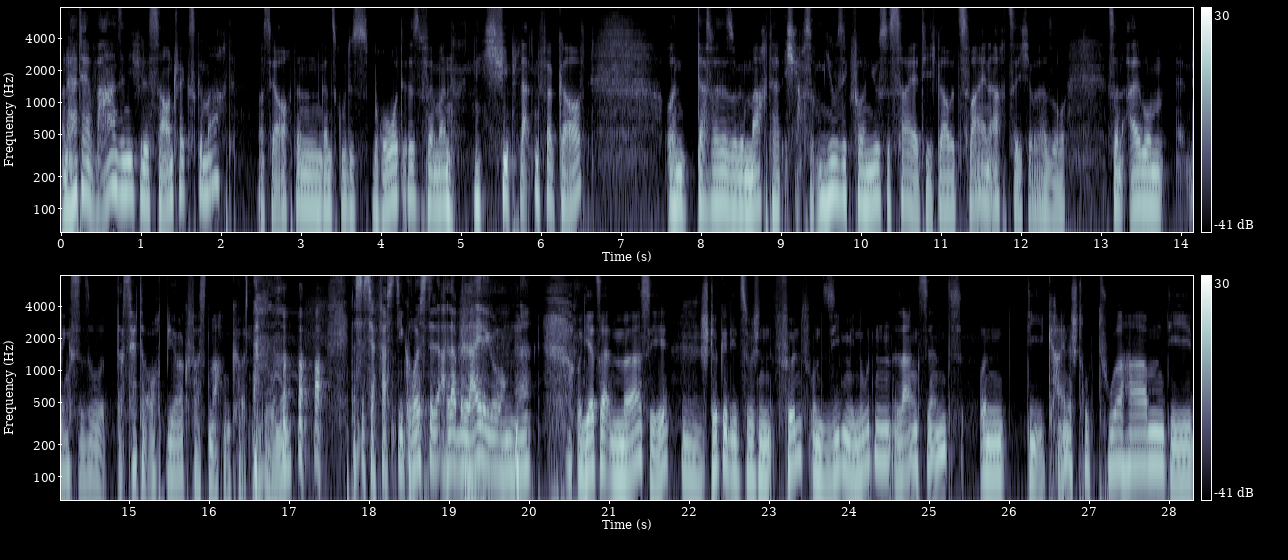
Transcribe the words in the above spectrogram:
Und dann hat er wahnsinnig viele Soundtracks gemacht, was ja auch dann ein ganz gutes Brot ist, wenn man nicht viel Platten verkauft. Und das, was er so gemacht hat, ich glaube, so Music for a New Society, ich glaube 82 oder so, so ein Album, denkst du so, das hätte auch Björk fast machen können. So, ne? Das ist ja fast die größte aller Beleidigungen. Ne? Und jetzt halt Mercy, Stücke, die zwischen fünf und sieben Minuten lang sind und die keine Struktur haben, die,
